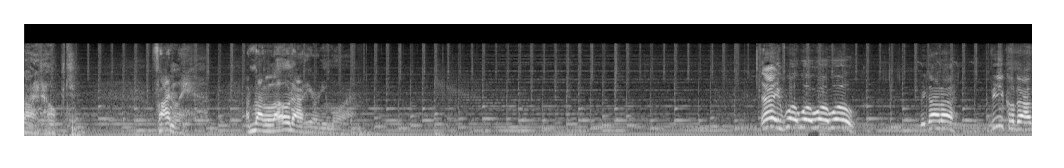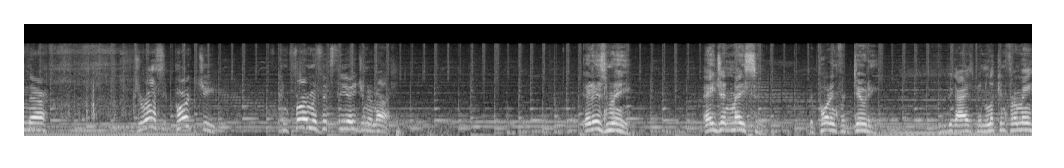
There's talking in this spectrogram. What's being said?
I had hoped. Finally, I'm not alone out here anymore. Hey, whoa, whoa, whoa, whoa! We got a vehicle down there. Jurassic Park Jeep. Confirm if it's the agent or not. It is me, Agent Mason, reporting for duty. You guys been looking for me?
